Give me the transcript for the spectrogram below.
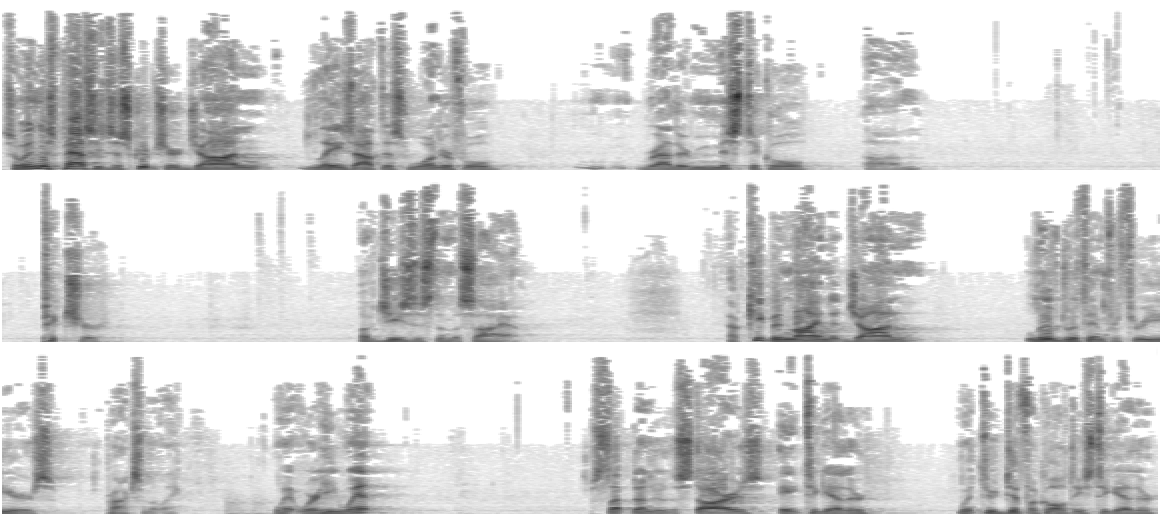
So in this passage of scripture, John lays out this wonderful, rather mystical um, picture of Jesus the Messiah. Now keep in mind that John lived with him for three years, approximately. Went where he went, slept under the stars, ate together, went through difficulties together.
